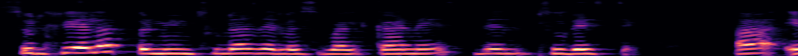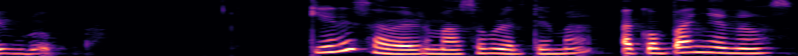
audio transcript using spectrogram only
surgió la península de los Balcanes del sureste a Europa. ¿Quieres saber más sobre el tema? Acompáñanos.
